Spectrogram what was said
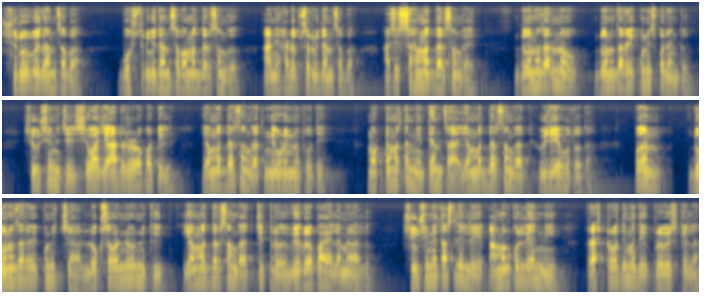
शिरूर विधानसभा बोस्त्री विधानसभा मतदारसंघ आणि हडपसर विधानसभा असे सहा मतदारसंघ आहेत. दोन हजार नऊ दोन हजार एकोणीसपर्यंत शिवसेनेचे शिवाजी आढळराव पाटील या मतदारसंघात निवडून येत होते. मोठ्या मतांनी त्यांचा या मतदारसंघात विजय होत होता. पण दोन हजार एकोणीसच्या लोकसभा निवडणुकीत या मतदारसंघात चित्र वेगळं पाहायला मिळालं. शिवसेनेत असलेले अमोल कोल्हे यांनी राष्ट्रवादीमध्ये प्रवेश केला.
